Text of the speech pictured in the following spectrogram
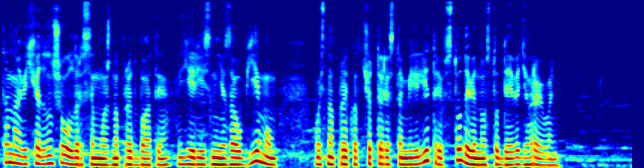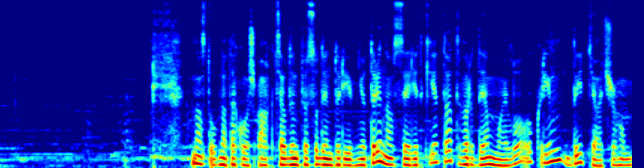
Та навіть Head Shoulders можна придбати. Є різні за об'ємом. Ось, наприклад, 400 мл 199 гривень. Наступна також акція 1 плюс 1 дорівнює 3 на все рідке та тверде мило, окрім дитячого.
